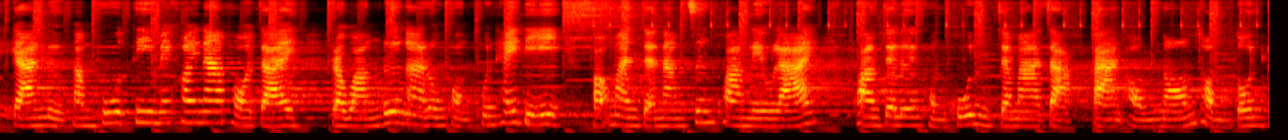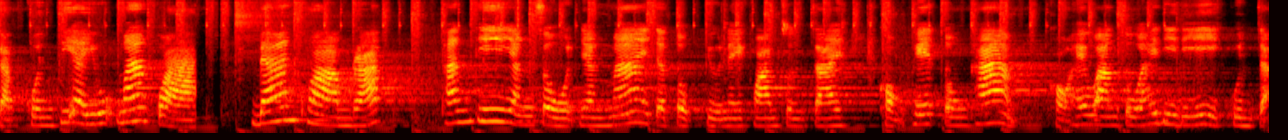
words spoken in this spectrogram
ตุการณ์หรือคำพูดที่ไม่ค่อยน่าพอใจ ระวังเรื่องอารมณ์ของคุณให้ดี เพราะมันจะนำซึ่งความเลวร้าย ความเจริญของคุณจะมาจากการอ่อมน้อมถ่อมตนกับคนที่อายุมากกว่า ด้านความรัก ท่านที่ยังโสดยังไม่จะตกอยู่ในความสนใจของเพศตรงข้าม ขอให้วางตัวให้ดีๆ คุณจะ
